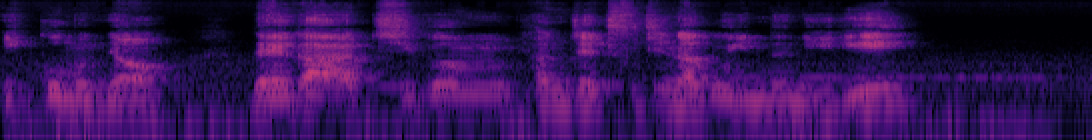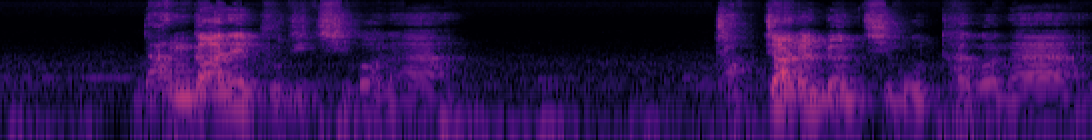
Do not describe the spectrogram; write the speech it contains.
이 꿈은요, 내가 지금 현재 추진하고 있는 일이 난간에 부딪히거나 적자를 면치 못하거나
